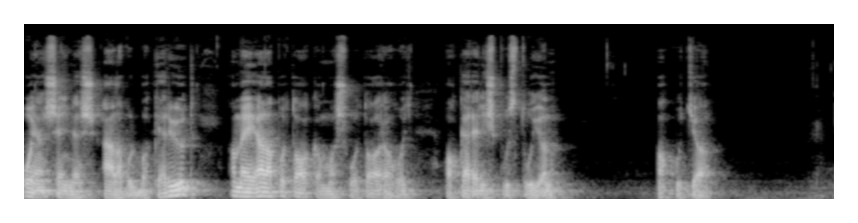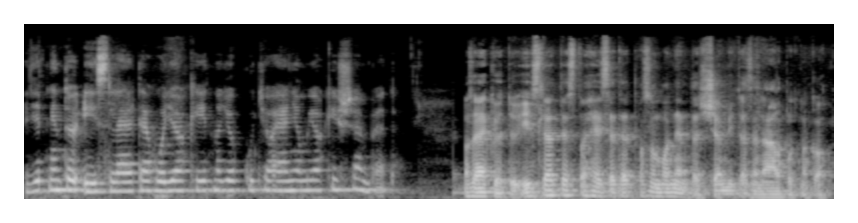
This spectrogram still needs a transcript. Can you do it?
olyan senyves állapotba került, amely állapot alkalmas volt arra, hogy akár el is pusztuljon a kutya. Egyébként ő észlelte, hogy a két nagyobb kutya elnyomja a kisebbet? Az elkövető észlelte ezt a helyzetet, azonban nem tett semmit ezen állapotnak a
